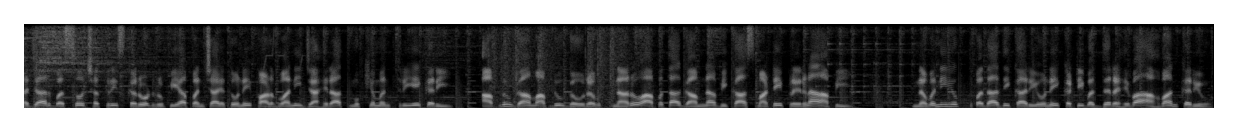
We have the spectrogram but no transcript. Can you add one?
હજાર બસો છત્રીસ કરોડ રૂપિયા પંચાયતોને ફાળવવાની જાહેરાત મુખ્યમંત્રીએ કરી. આપનું ગામ આપનું ગૌરવ, નારો આપતા ગામના વિકાસ માટે પ્રેરણા આપી. નવનિયુક્ત પદાધિકારીઓને કટિબદ્ધ રહેવા આહવાન કર્યું.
